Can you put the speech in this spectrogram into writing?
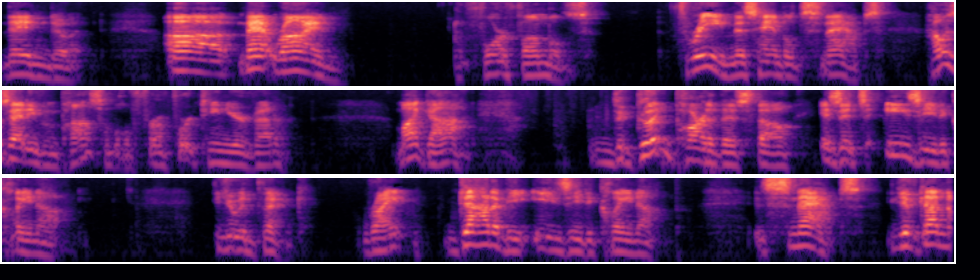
They didn't do it. Uh, Matt Ryan, four fumbles, three mishandled snaps. How is that even possible for a 14 year veteran? My God. The good part of this, though, is it's easy to clean up. You would think, right? Gotta be easy to clean up. Snaps. You've got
